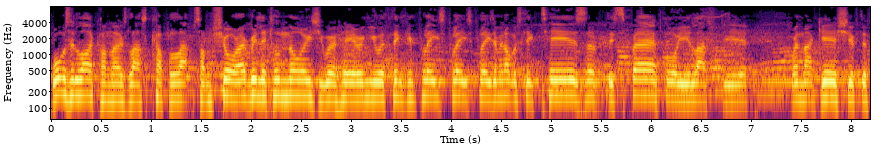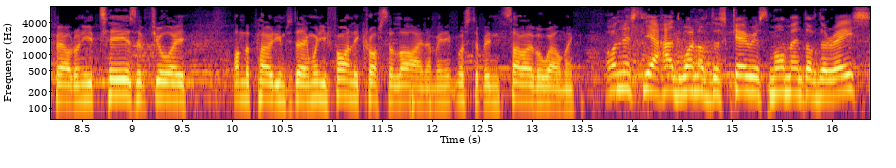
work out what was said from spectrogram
What was it like on those last couple of laps? I'm sure every little noise you were hearing, you were thinking, please, please, please. I mean, obviously, tears of despair for you last year when that gear shifter failed on you, tears of joy on the podium today. And when you finally crossed the line, I mean, it must have been so overwhelming. Honestly, I had one of the scariest moments of the race.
